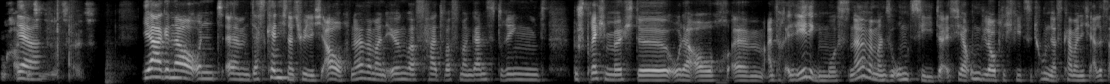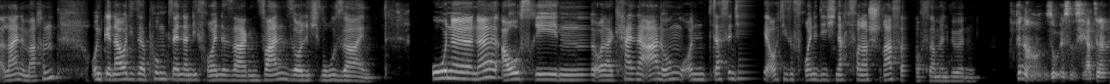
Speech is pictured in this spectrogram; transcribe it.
gerade ja. jetzt in dieser Zeit. Ja, genau. Und ähm, das kenne ich natürlich auch, ne? wenn man irgendwas hat, was man ganz dringend besprechen möchte oder auch ähm, einfach erledigen muss, ne? wenn man so umzieht. Da ist ja unglaublich viel zu tun. Das kann man nicht alles alleine machen. Und genau dieser Punkt, wenn dann die Freunde sagen, wann soll ich wo sein? Ohne ne, Ausreden oder keine Ahnung. Und das sind ja auch diese Freunde, die ich nachts von der Straße aufsammeln würden. Genau, so ist es. Ich hatte,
